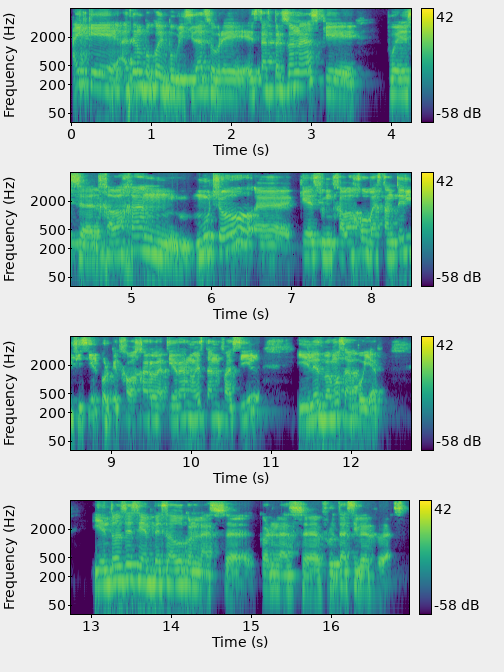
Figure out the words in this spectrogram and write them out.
hay que hacer un poco de publicidad sobre estas personas que pues eh, trabajan mucho, eh, que es un trabajo bastante difícil porque trabajar la tierra no es tan fácil y les vamos a apoyar. Y entonces he empezado con las, eh, con las frutas y verduras.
